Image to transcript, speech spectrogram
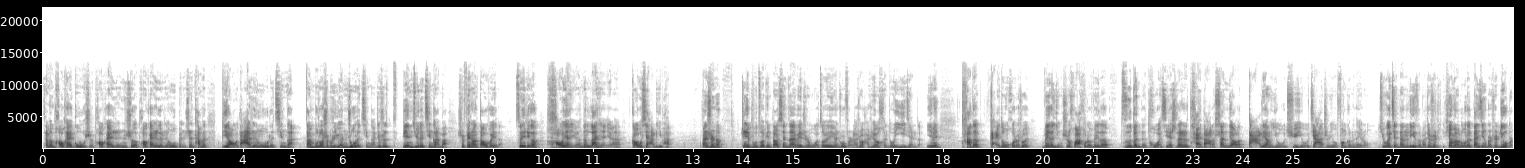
咱们抛开故事，抛开人设，抛开这个人物本身，他们表达人物的情感，咱不说是不是原著的情感，就是编剧的情感吧，是非常到位的。所以这个好演员跟烂演员高下立判。但是呢，这部作品到现在为止，我作为原著粉来说，还是有很多意见的，因为它的改动或者说。为了影视化或者为了资本的妥协实在是太大了，删掉了大量有趣、有价值、有风格的内容。举个简单的例子吧，就是《缥缈录》的单行本是六本，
